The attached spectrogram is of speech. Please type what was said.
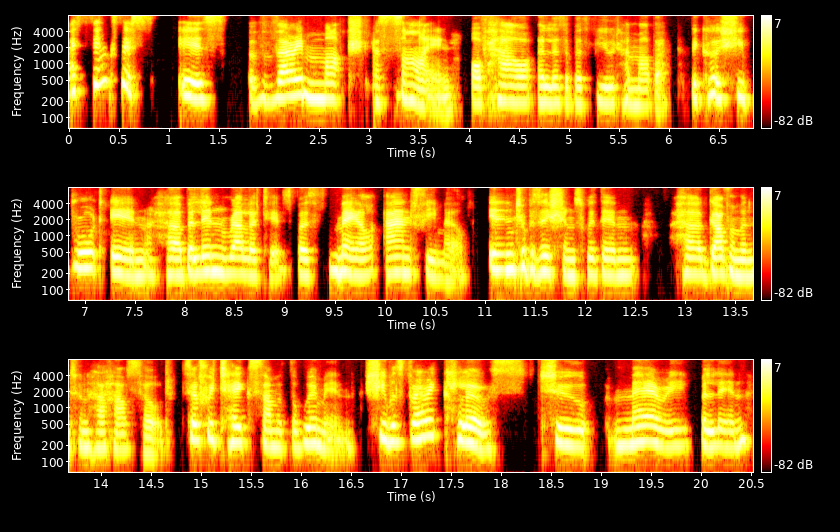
I think this is very much a sign of how Elizabeth viewed her mother because she brought in her Boleyn relatives, both male and female, into positions within her government and her household. So, if we take some of the women, she was very close to Mary Boleyn,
